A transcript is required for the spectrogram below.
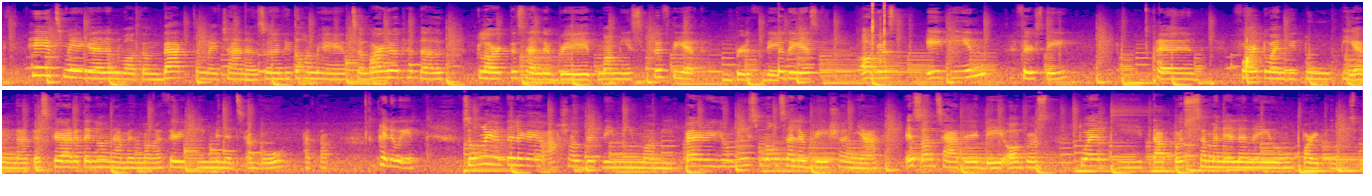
Hey, it's me again and welcome back to my channel. So, nandito kami ngayon sa Marriott Hotel Clark to celebrate Mommy's 50th birthday. Today is August 18, Thursday. And 4.22 p.m. na. Tapos kararating lang namin mga 30 minutes ago. At uh, anyway, so ngayon talaga yung actual birthday ni Mommy. Pero yung mismong celebration niya is on Saturday, August 20. Tapos sa Manila na yung party mismo.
